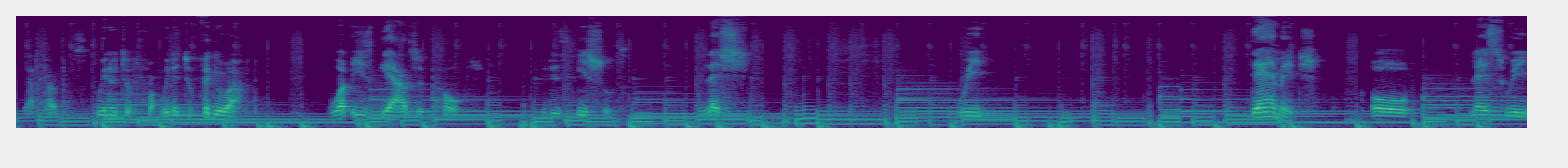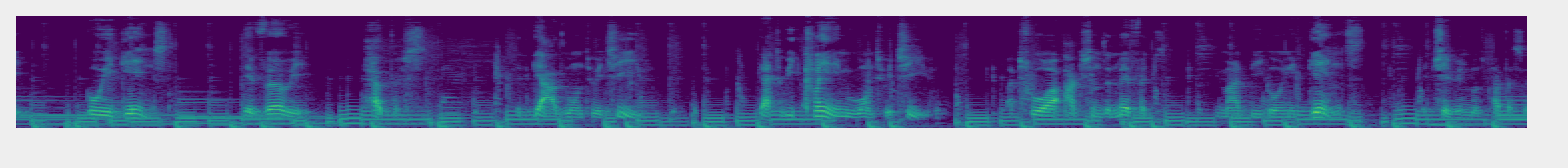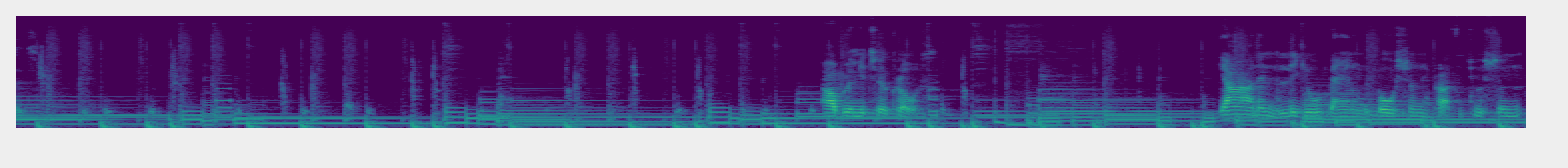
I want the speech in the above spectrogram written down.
that purpose. We need to we need to figure out what is God's approach to these issues, lest we damage or lest we go against the very purpose that God wants to achieve, that we claim we want to achieve. But through our actions and methods, we might be going against achieving those purposes. I'll bring it to a close. God and the legal ban on abortion, prostitution,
